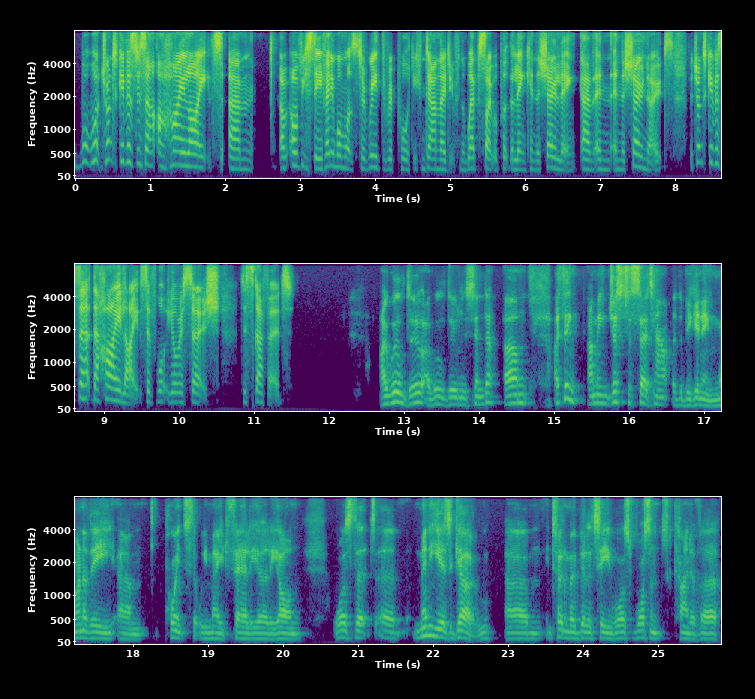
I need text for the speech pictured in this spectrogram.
what, what, do you want to give us just a, a highlight? Um, obviously, if anyone wants to read the report, you can download it from the website. We'll put the link in the show link um, in, in the show notes. But do you want to give us the, the highlights of what your research discovered? I will do. I will do, Lucinda. Um, I think, I mean, just to set out at the beginning, one of the um, points that we made fairly early on was that uh, many years ago, um, internal mobility was wasn't kind of a,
